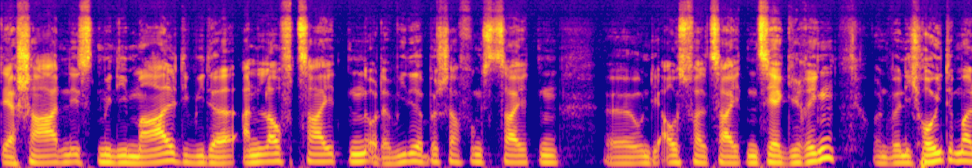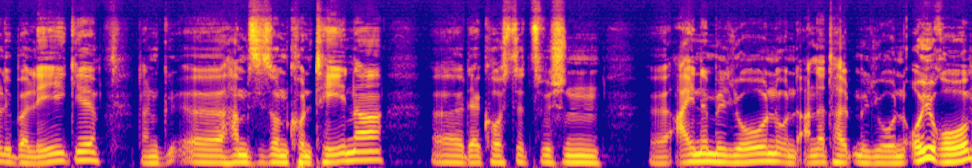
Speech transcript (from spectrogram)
der Schaden ist minimal, die Wiederanlaufzeiten oder Wiederbeschaffungszeiten äh, und die Ausfallzeiten sehr gering. Und wenn ich heute mal überlege, dann äh, haben Sie so einen Container, äh, der kostet zwischen eine Million und anderthalb Millionen Euro.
